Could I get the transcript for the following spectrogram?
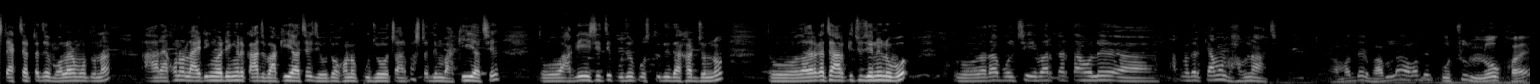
স্ট্রাকচারটা যে বলার মতো না। আর এখনও লাইটিং ওয়াইটিংয়ের কাজ বাকি আছে, যেহেতু এখনও পুজো চার পাঁচটা দিন বাকি আছে। তো আগে এসেছি পুজোর প্রস্তুতি দেখার জন্য। তো দাদার কাছে আর কিছু জেনে নেব। তো দাদা বলছি এবারকার তাহলে আপনাদের কেমন ভাবনা আছে? আমাদের ভাবনা আমাদের প্রচুর লোক হয়।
